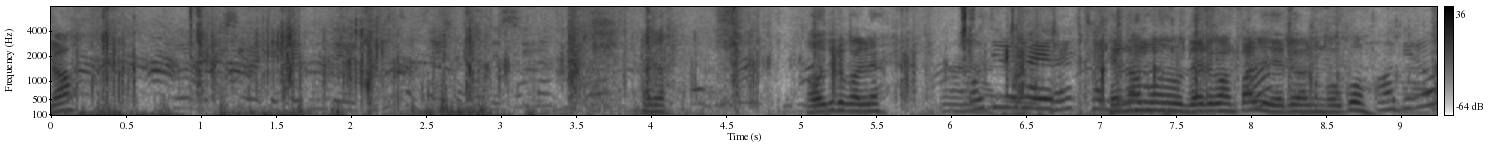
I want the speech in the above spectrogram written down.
아. 무엇이라? 그 아저씨 같아. 배운데 그 살던 아저씨. 가자. 어디로 갈래? 어디로 가야 돼? 저기 대나무로 내려가면 빨리 내려가는 거고 어디로?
